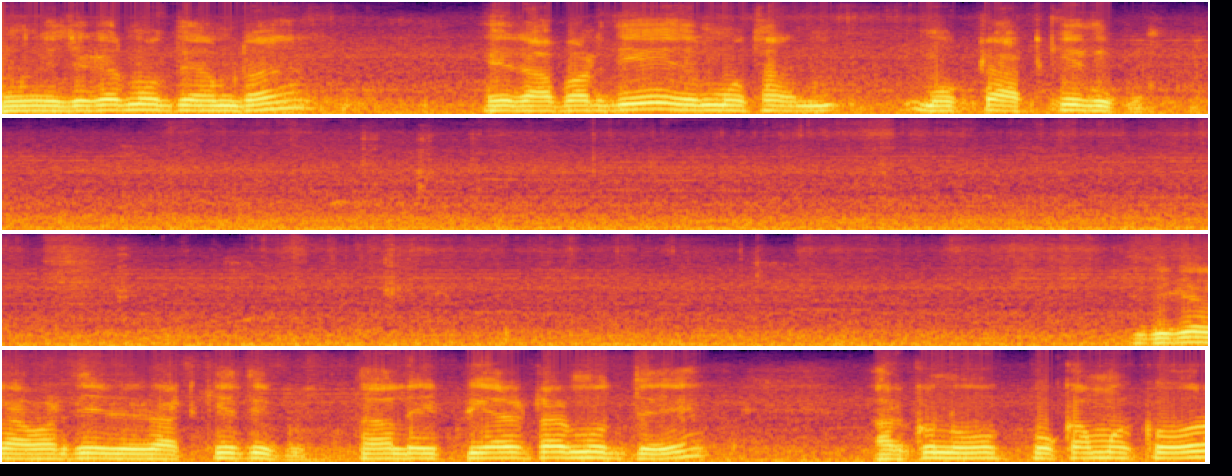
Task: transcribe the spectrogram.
এবং এই জায়গার মধ্যে আমরা এই রাবার দিয়ে মাথা মুখটা আটকে দেব। এদিকে রাবার দিয়ে আটকে দেব। তাহলে এই পেয়ারাটার মধ্যে আর কোনো পোকামাকড়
